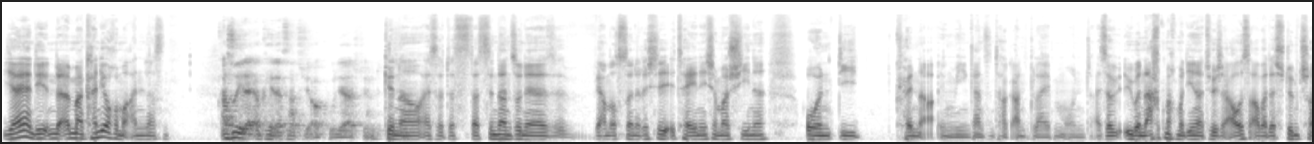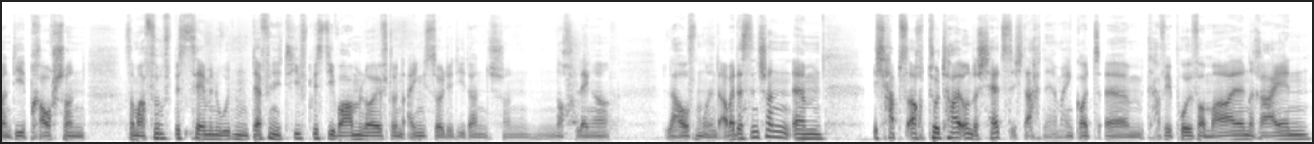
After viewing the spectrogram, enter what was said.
ja, ja die, man kann die auch immer anlassen. Achso, ja, okay, das ist natürlich auch cool, ja, stimmt. Genau, also das, das sind dann so eine, wir haben auch so eine richtige italienische Maschine und die können irgendwie den ganzen Tag anbleiben. Und also über Nacht macht man die natürlich aus, aber das stimmt schon, die braucht schon, sag mal, fünf bis zehn Minuten definitiv, bis die warm läuft und eigentlich sollte die dann schon noch länger laufen. Und aber das sind schon, ähm, ich habe es auch total unterschätzt. Ich dachte, ja, mein Gott, ähm, Kaffeepulver mahlen, rein,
